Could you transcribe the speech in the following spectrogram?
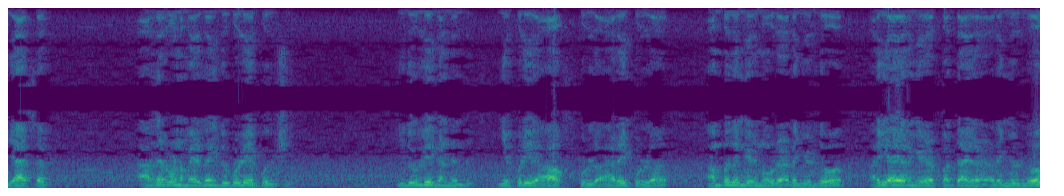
வியாசர் அதர்வன மாதிரி தான் இதுக்குள்ளேயே போயிடுச்சு. இதுக்குள்ளேயே கண்டது எப்படி ஆஃப்குள்ள அறைக்குள்ள ஐம்பதுங்கேழு நூறு அடங்கிடுதோ ஐயாயிரம் கீழே பத்தாயிரம் அடங்கிடுதோ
